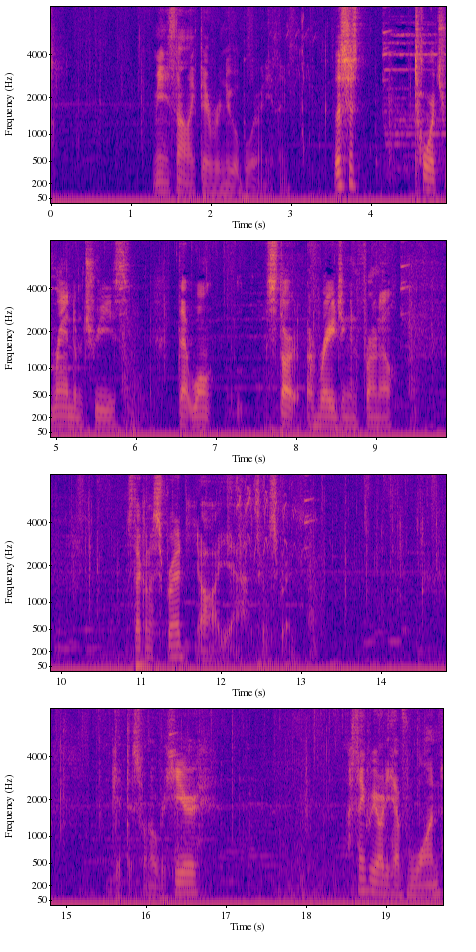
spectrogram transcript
I mean, it's not like they're renewable or anything. Let's just torch random trees that won't start a raging inferno. Is that gonna spread? Oh yeah, it's gonna spread. Get this one over here. I think we already have one.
